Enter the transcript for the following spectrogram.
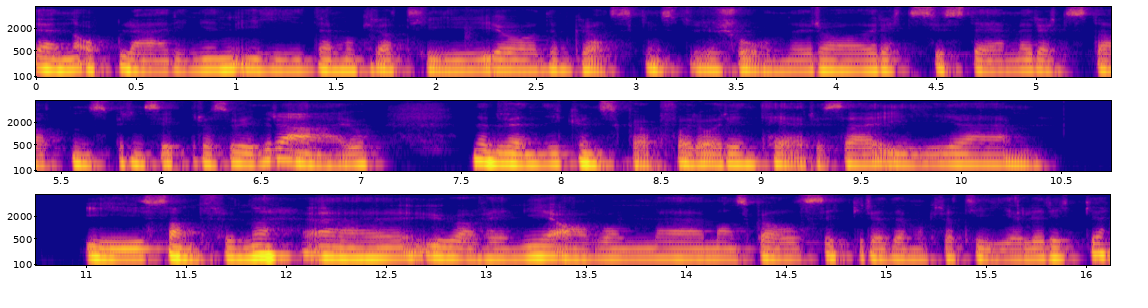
den, opplæringen i demokrati og demokratiske institusjoner og rettssystemet, rettsstatens prinsipper osv. er jo nødvendig kunnskap for å orientere seg i, uh, i samfunnet, uh, uavhengig av om uh, man skal sikre demokrati eller ikke.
